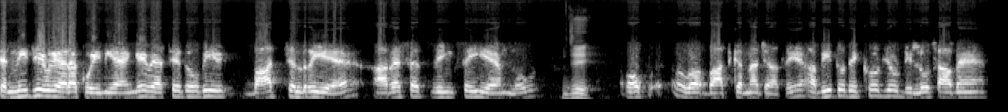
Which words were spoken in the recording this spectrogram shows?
चन्नी जी वगैरह कोई नहीं आएँगे। वैसे तो भी बात चल रही है। आरएसएस विंग से ही है हम लोग। जी। और बात करना चाहते हैं। अभी तो देखो जो ढिल्लो साहब हैं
